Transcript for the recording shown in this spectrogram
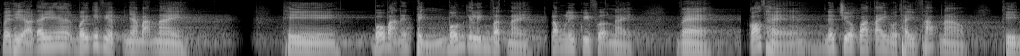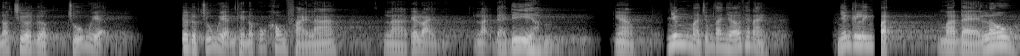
vậy thì ở đây với cái việc nhà bạn này thì bố bạn ấy thỉnh bốn cái linh vật này, long ly quy phượng này về. Có thể nếu chưa qua tay của thầy pháp nào thì nó chưa được chú nguyện. Chưa được chú nguyện thì nó cũng không phải là là cái loại loại để đi hiểm, nghe không? nhưng mà chúng ta nhớ thế này, những cái linh vật mà để lâu,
